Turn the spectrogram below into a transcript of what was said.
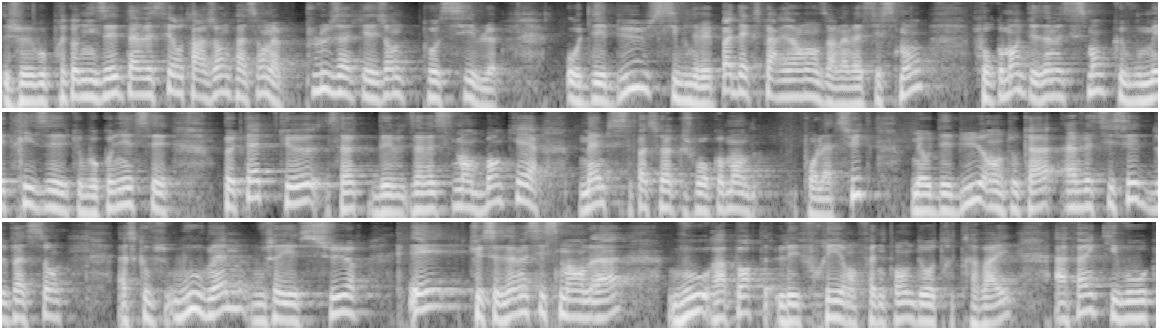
je vais vous préconiser d'investir votre argent de façon la plus intelligente possible. Au début, si vous n'avez pas d'expérience dans l'investissement, je vous recommande des investissements que vous maîtrisez, que vous connaissez. Peut-être que ça va être des investissements bancaires, même si c'est pas cela que je vous recommande pour la suite. Mais au début, en tout cas, investissez de façon à ce que vous-même, vous soyez sûr et que ces investissements-là vous rapportent les fruits en fin de compte de votre travail afin qu'ils vous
